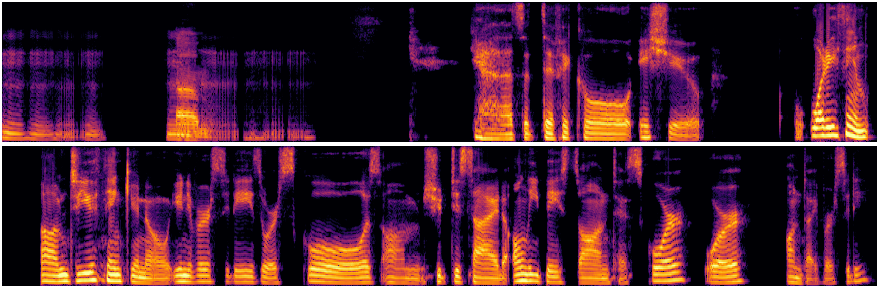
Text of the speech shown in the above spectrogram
Mhm, mhm, Um, mhm. Yeah, that's a difficult issue. What do you think? Um, do you think, you know, universities or schools um, should decide only based on test score or on diversity?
